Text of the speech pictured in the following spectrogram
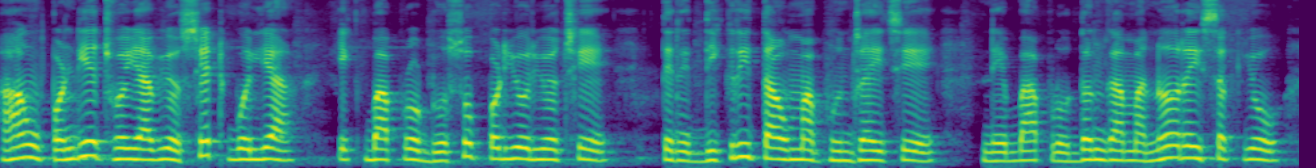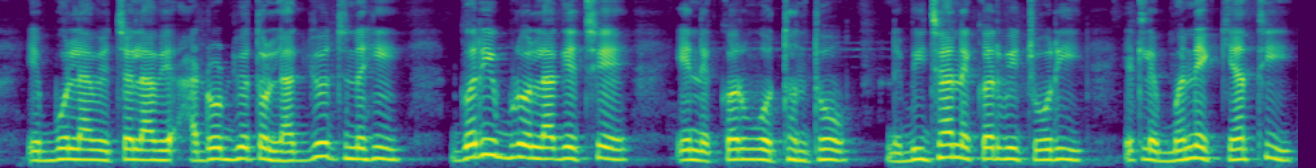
હા, હું પંડ્યે જોઈ આવ્યો શેઠ બોલ્યા, એક બાપડો ડોસો પડ્યો રહ્યો છે. તેની દીકરી તાવમાં ભૂંજાય છે. ને બાપડો દંગામાં ન રહી શક્યો. એ બોલાવે ચલાવે આડોડ્યો તો લાગ્યો જ નહીં. ગરીબડો લાગે છે. એને કરવો ધંધો ને બીજાને કરવી ચોરી. એટલે બને ક્યાંથી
